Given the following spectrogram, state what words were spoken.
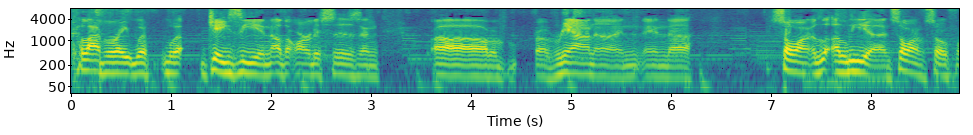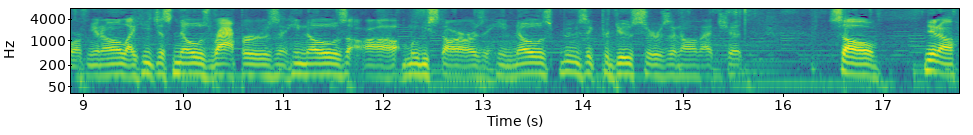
collaborate with, with Jay Z and other artists and uh, Rihanna and and uh, so on, Aaliyah, and so on and so forth. You know, like he just knows rappers and he knows uh, movie stars and he knows music producers and all that shit. So, you know,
